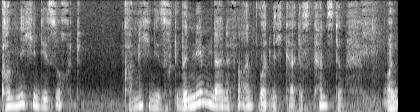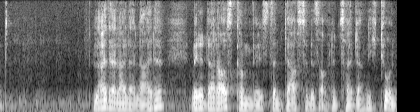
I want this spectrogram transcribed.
komm nicht in die Sucht. Komm nicht in die Sucht. Übernimm deine Verantwortlichkeit. Das kannst du. Und leider, leider, leider, wenn du da rauskommen willst, dann darfst du das auch eine Zeit lang nicht tun.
